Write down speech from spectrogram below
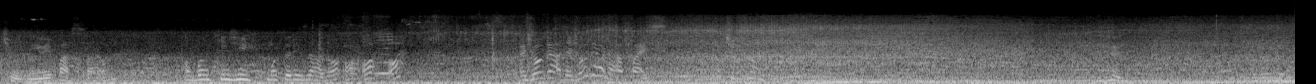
Tiozinho, eu ia passar. Ó, o banquinho de motorizado. Ó, ó, ó, ó. É jogada, é jogada, rapaz. Tiozão.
